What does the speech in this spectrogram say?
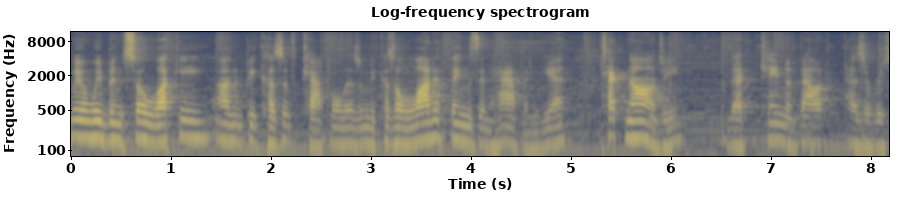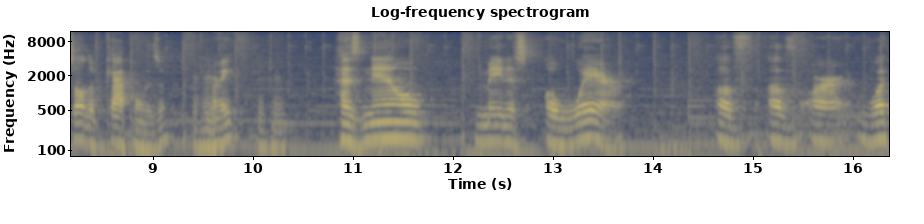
you know, we've been so lucky on because of capitalism, because a lot of things that happened, yeah, technology that came about as a result of capitalism, mm-hmm. right, mm-hmm. has now made us aware of of our what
